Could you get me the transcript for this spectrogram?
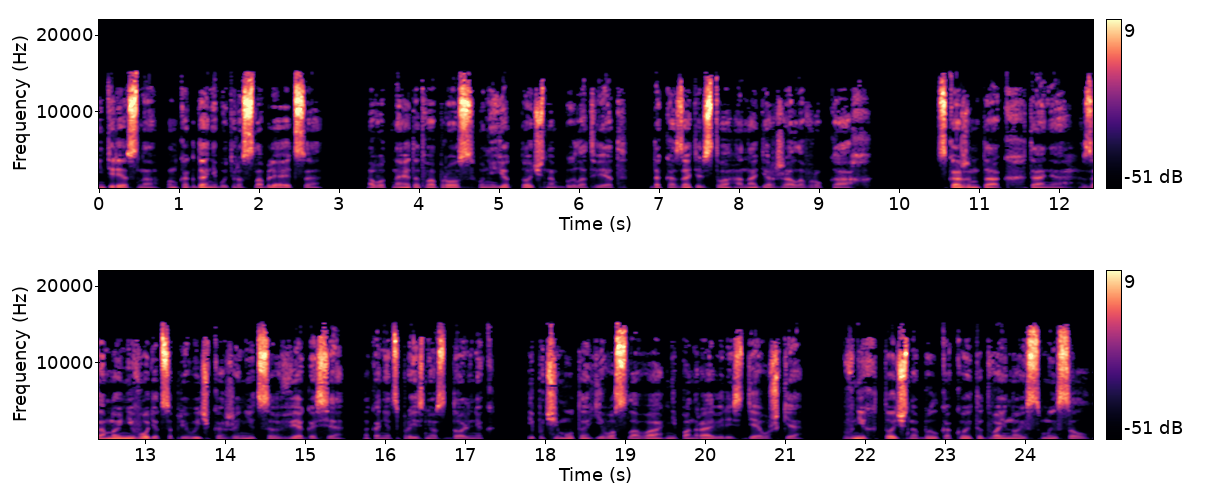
Интересно, он когда-нибудь расслабляется? А вот на этот вопрос у нее точно был ответ. Доказательства она держала в руках. «Скажем так, Таня, за мной не водится привычка жениться в Вегасе», наконец произнес Дольник. И почему-то его слова не понравились девушке. В них точно был какой-то двойной смысл.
